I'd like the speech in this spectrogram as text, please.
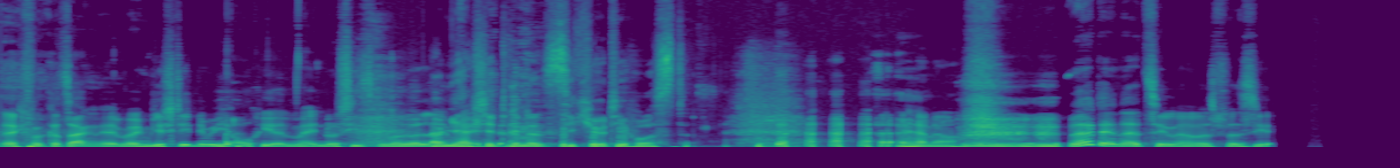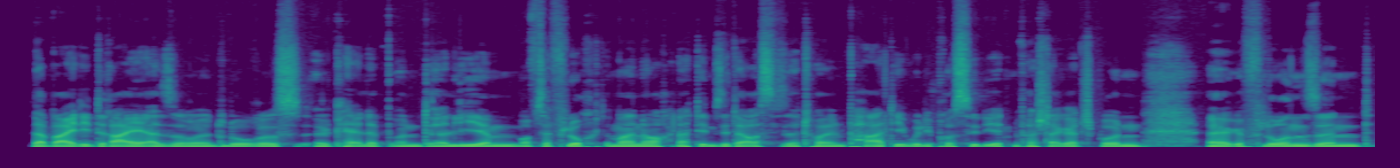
ich wollte gerade sagen, bei mir steht nämlich auch hier in meinen Notizen immer nur Leibwächter. Bei mir steht drin Security Host. Äh, genau. Na, dann erzähl mal, was passiert dabei, die drei, also Dolores, äh, Caleb und äh, Liam, auf der Flucht immer noch, nachdem sie da aus dieser tollen Party, wo die Prostituierten versteigert wurden, äh, geflohen sind.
